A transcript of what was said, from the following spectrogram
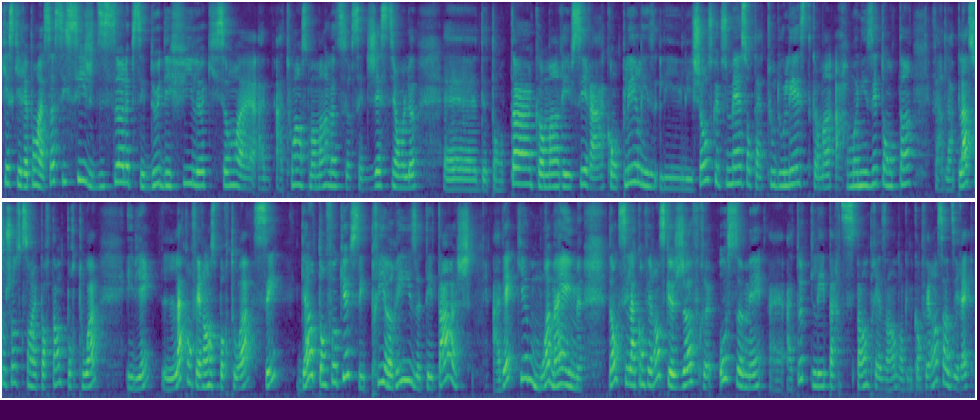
qu'est-ce qui répond à ça? Si, si, je dis ça, puis ces deux défis là, qui sont à, toi en ce moment, là, sur cette gestion-là euh, de ton temps, comment réussir à accomplir les, choses que tu mets sur ta to-do list, comment harmoniser ton temps, faire de la place aux choses qui sont importantes pour toi, eh bien, la conférence pour toi, c'est garde ton focus et priorise tes tâches avec moi-même. Donc, c'est la conférence que j'offre au sommet euh, à, toutes les participantes présentes. Donc, une conférence en direct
